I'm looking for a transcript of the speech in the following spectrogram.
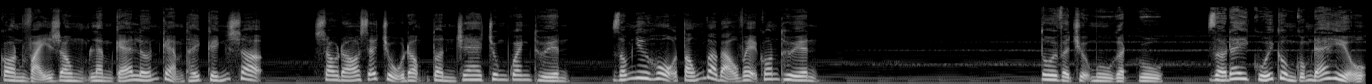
Còn vảy rồng làm cá lớn cảm thấy kính sợ. Sau đó sẽ chủ động tuần tra chung quanh thuyền, giống như hộ tống và bảo vệ con thuyền. Tôi và triệu mù gật gù. Giờ đây cuối cùng cũng đã hiểu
